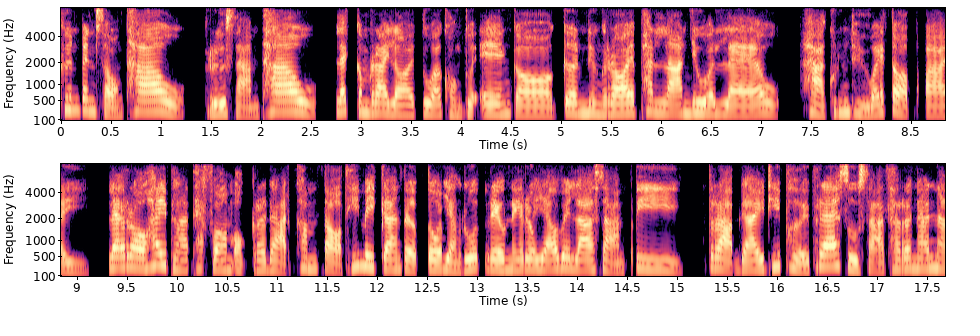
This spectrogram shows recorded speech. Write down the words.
ขึ้นเป็นสองเท่า หรือสามเท่า และกำไรลอยตัวของตัวเองก็เกิน 100พันล้านยวนแล้ว หากคุณถือไว้ต่อไปและรอให้แพลตฟอร์มออกกระดาษคำตอบที่มีการเติบโตอย่างรวดเร็วในระยะเวลา 3 ปี ตราบใดที่เผยแพร่สู่สาธารณะใน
